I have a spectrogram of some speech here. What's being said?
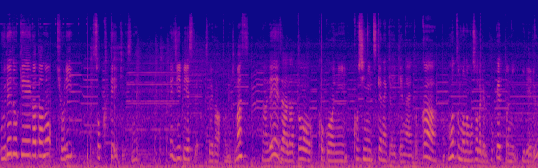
腕時計型の距離測定器ですね。で GPS でそれが飛んできます、ま、レーザーだとここに腰につけなきゃいけないとか持つものもそうだけどポケットに入れる。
